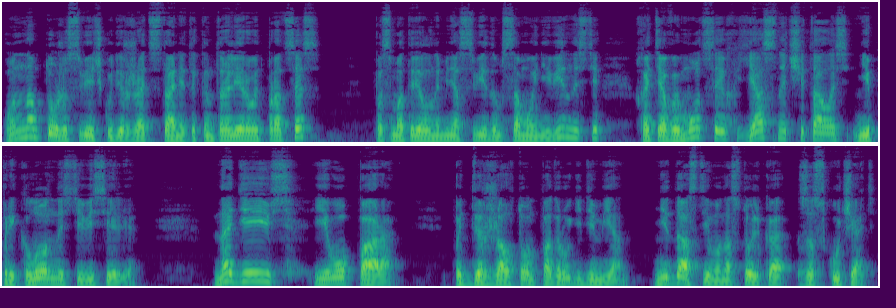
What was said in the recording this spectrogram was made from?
он нам тоже свечку держать станет и контролировать процесс? Посмотрел на меня с видом самой невинности, хотя в эмоциях ясно читалась непреклонность и веселье. Надеюсь, его пара, поддержал тон подруги Демьян, не даст ему настолько заскучать.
